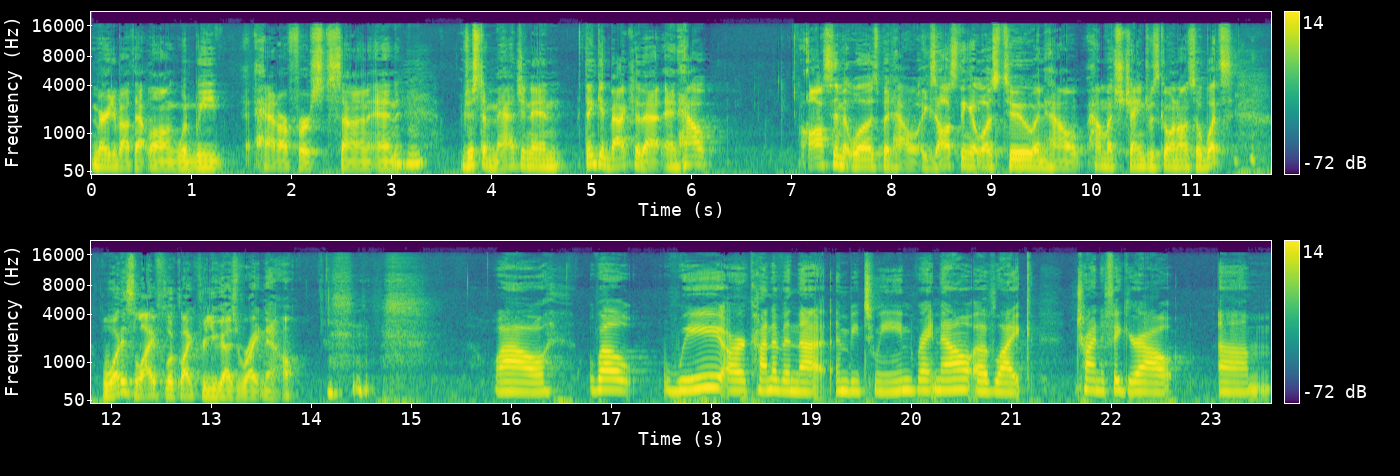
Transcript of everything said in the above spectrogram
married about that long when we had our first son, and mm-hmm. just imagining, thinking back to that, and how awesome it was, but how exhausting it was too, and how how much change was going on. So, what's what does life look like for you guys right now? wow. Well, we are kind of in that in between right now of like trying to figure out um,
